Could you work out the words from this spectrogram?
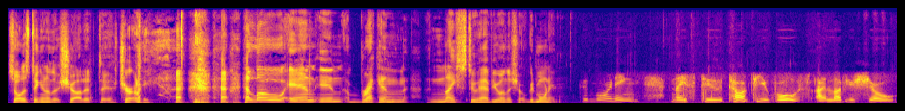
So let's take another shot at uh, Charlie. Hello, Anne in Brechin. Nice to have you on the show. Good morning. Good morning. Nice to talk to you both. I love your show.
